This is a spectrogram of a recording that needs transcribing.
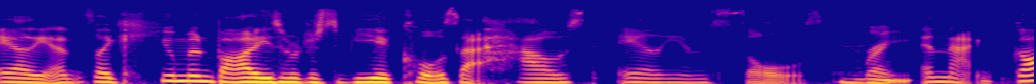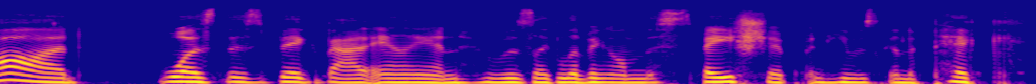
aliens. Like human bodies were just vehicles that housed alien souls. Right. And that God was this big bad alien who was like living on this spaceship and he was going to pick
